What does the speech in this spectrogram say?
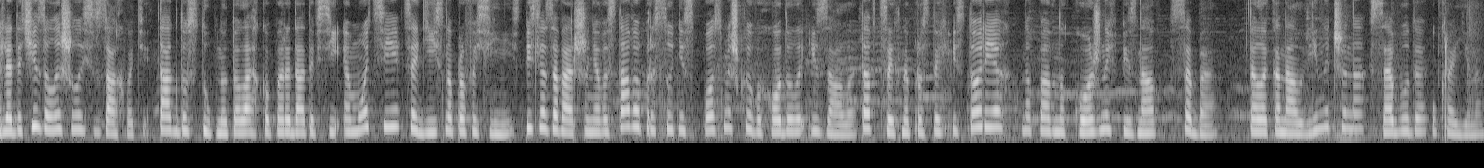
Глядачі залишились в захваті. Так доступно та легко передати всі емоції. Це дійсно професійність. Після завершення вистави присутні з посмішкою виходили із зали. Та в цих непростих історіях, напевно, кожний впізнав себе. Телеканал Вінниччина все буде Україна.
